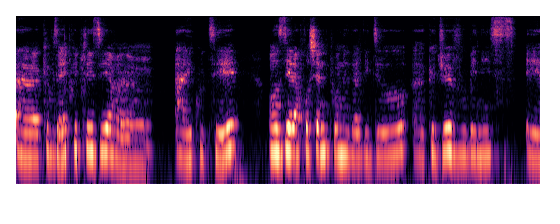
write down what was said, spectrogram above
euh, que vous avez pris plaisir euh, à écouter. On se dit à la prochaine pour une nouvelle vidéo. Euh, que Dieu vous bénisse et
